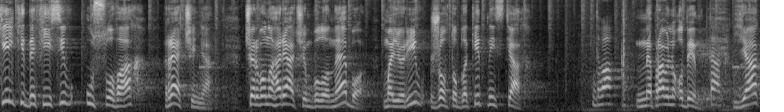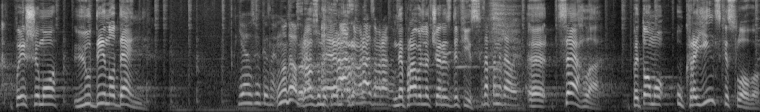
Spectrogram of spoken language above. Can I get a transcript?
Скільки дефісів у словах речення? Червоногарячим було небо, майорів жовто-блакитний стяг. Два. Неправильно один. Так. Як пишемо людинодень? Я звідки знаю. Ну добре. Разом Е, окремо. разом, разом, разом. Неправильно через дефіс. Запам'ятали. Е, цегла. Питомо українське слово.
